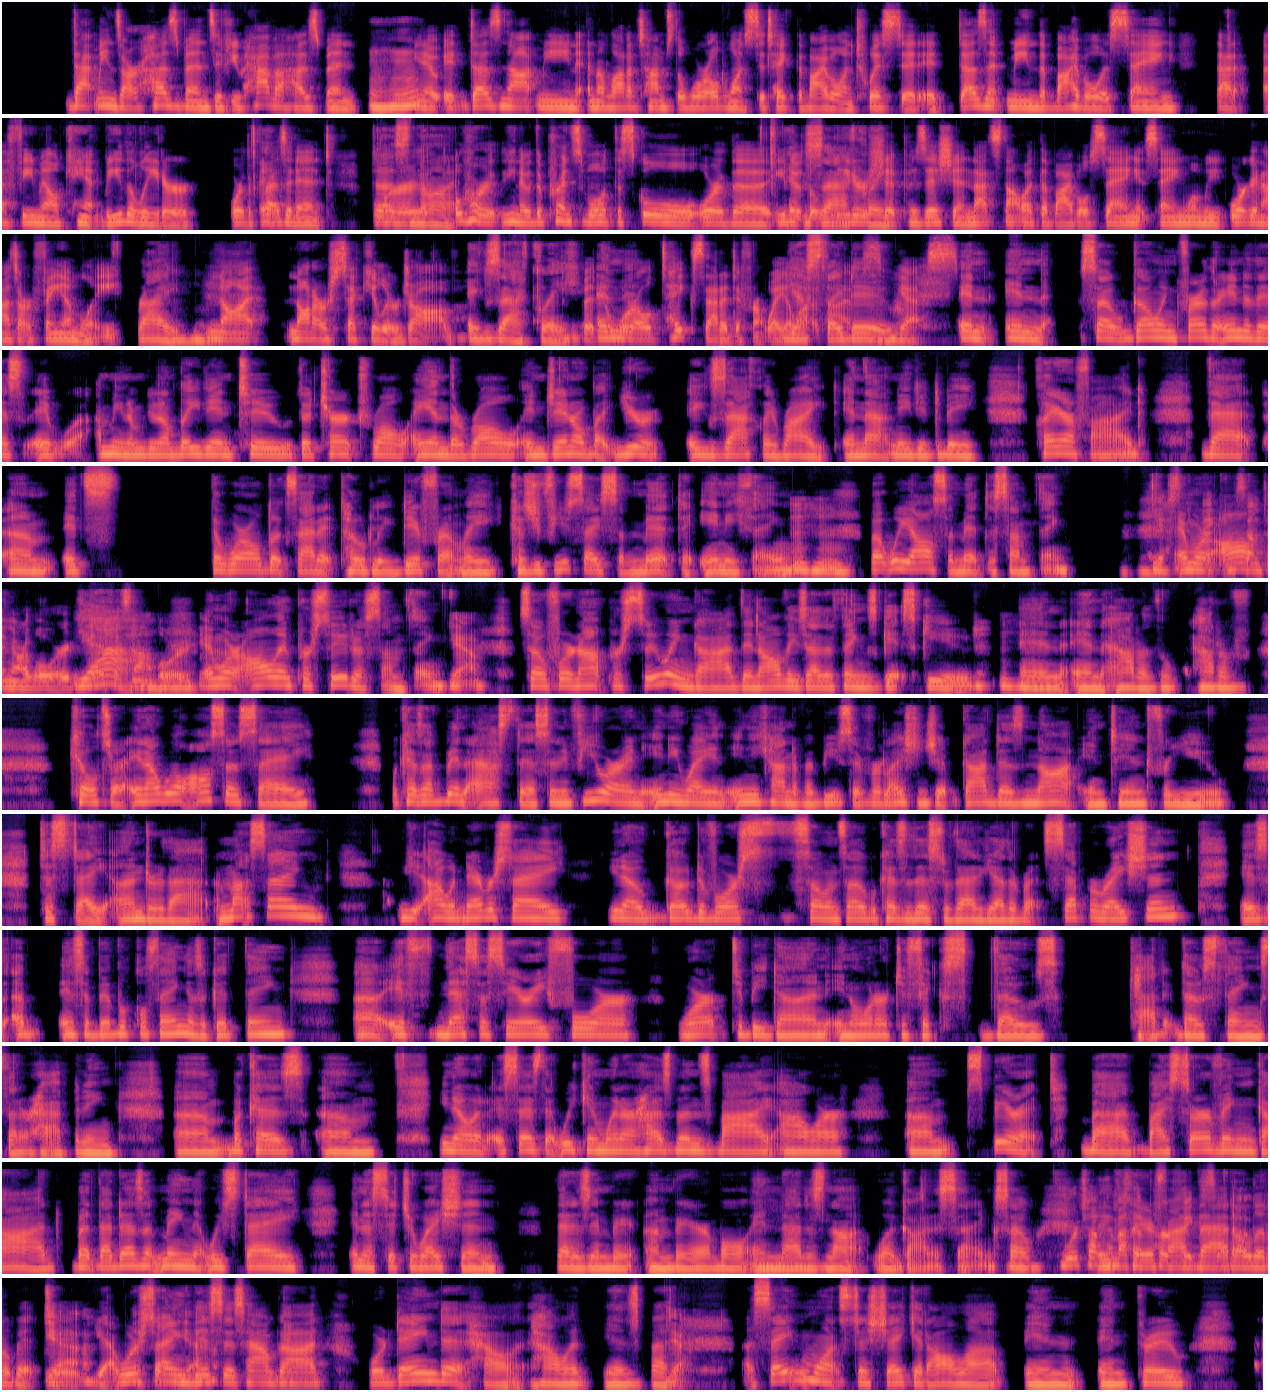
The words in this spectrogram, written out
That means our husbands, if you have a husband, Mhm. you know, it does not mean, and a lot of times the world wants to take the Bible and twist it. It doesn't mean the Bible is saying that a female can't be the leader or the president does or, not. or you know the principal at the school or the you know Exactly. the leadership position that's not what the bible's saying it's saying when we organize our family Right. not not our secular job Exactly. but And the world takes that a different way a Yes, lot of they times. do. yes and and so going further into this, it, I mean, I'm going to lead into the church role and the role in general, but you're exactly right, and that needed to be clarified. That um, it's the world looks at it totally differently because if you say submit to anything, Mhm. but we all submit to something. Yes, And we're all- something our Lord. Yeah. it's not Lord. and we're all in pursuit of something. yeah. So if we're not pursuing God, then all these other things get skewed Mhm. and and out of the out of kilter. And I will also say, because I've been asked this, and if you are in any way in any kind of abusive relationship, God does not intend for you to stay under that. I'm not saying I would never say, you know, go divorce so and so because of this or that or the other, but separation is a is a biblical thing, is a good thing, uh, if necessary for work to be done in order to fix those those things that are happening. Um, because um, you know it, it says that we can win our husbands by our um, spirit by by serving God, but that doesn't mean that we stay in a situation that is unbear- unbearable, and that mm-hmm. is not what God is saying. So We're talking about the clarify perfect that a little bit too. Yeah. Yeah, we're Like, saying yeah. this is how God ordained it, how how it is, but Yeah. Satan wants to shake it all up, and and through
